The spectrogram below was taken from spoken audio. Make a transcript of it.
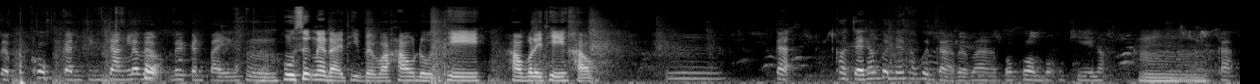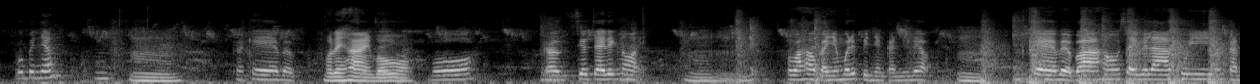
แบบคบกันจริงจังแล้วแบบเลิกกันไปจังอืซี้มรู้สึกในใดที่แบบว่าเฮาโดนเทเฮาบ่ได้เทเขาอืมกะเข้าใจทั้งเพิ่นได้ทั้งเพิ่นก็แบบว่าบ่พร้อมบ่โอเคเนาะอืมก็บ่เป็นหยังอืมอืม ก็แค่แบบบ่ได้หายบ่บ่ก็เสียใจเล็กน้อยอืมเพราะว่าเฮาก็ยังบ่ได้เป็นหยังกันอยู่แล้ว อืมแค่แบบว่าเฮาใช้เวลาคุยนํกัน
